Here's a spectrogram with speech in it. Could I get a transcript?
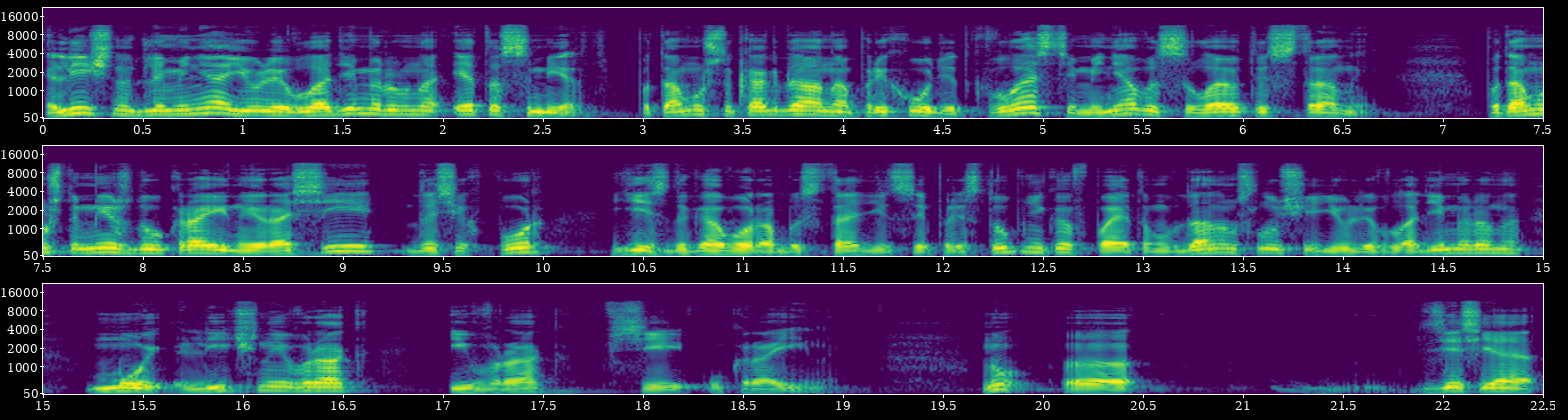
Лично для меня Юлия Владимировна – это смерть, потому что когда она приходит к власти, меня высылают из страны. Потому что между Украиной и Россией до сих пор есть договор об экстрадиции преступников, поэтому в данном случае Юлия Владимировна – мой личный враг и враг всей Украины. Ну, э, здесь я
